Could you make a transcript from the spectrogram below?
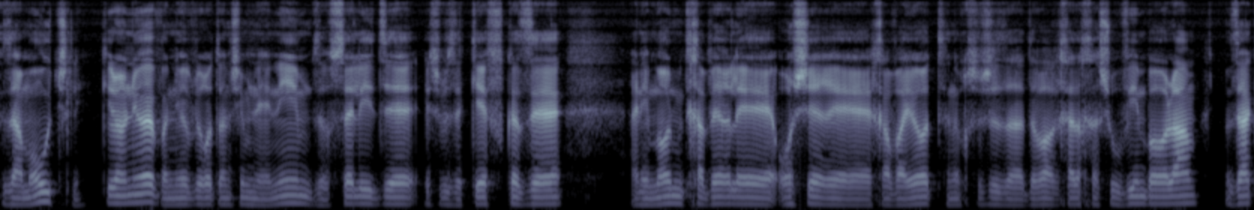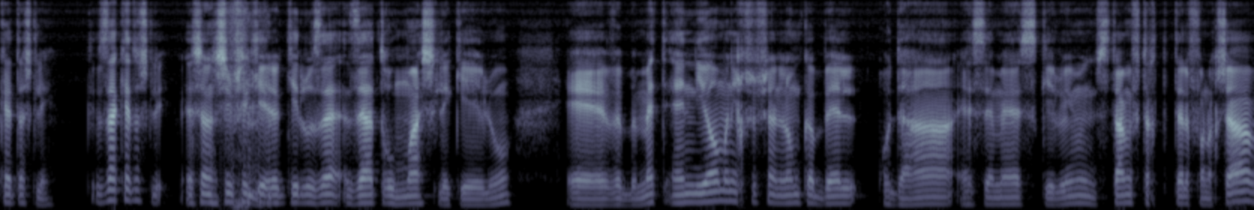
זה המהות שלי. כאילו אני אוהב, אני אוהב לראות אנשים נהנים, זה עושה לי את זה, יש בזה כיף כזה. אני מאוד מתחבר לאושר אה, חוויות, אני חושב שזה הדבר אחד החשובים בעולם, זה הקטע שלי. זה הקטע שלי. יש אנשים שכאילו, כאילו זה, זה התרומה שלי, כאילו. אה, ובאמת אין יום, אני חושב שאני לא מקבל הודעה, אס.אם.אס, כאילו אם סתם אפתח את הטלפון עכשיו,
